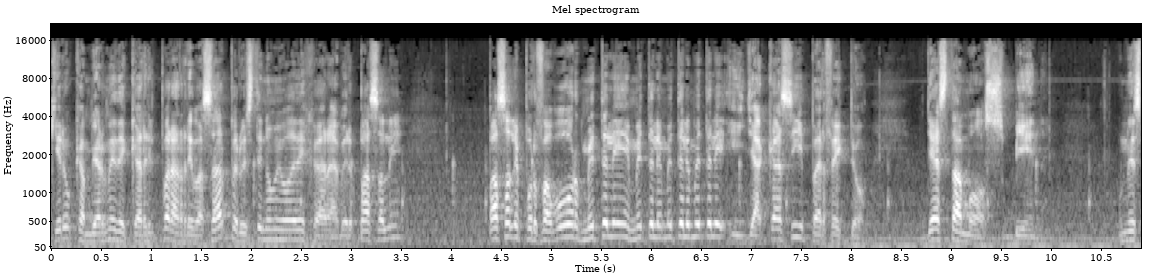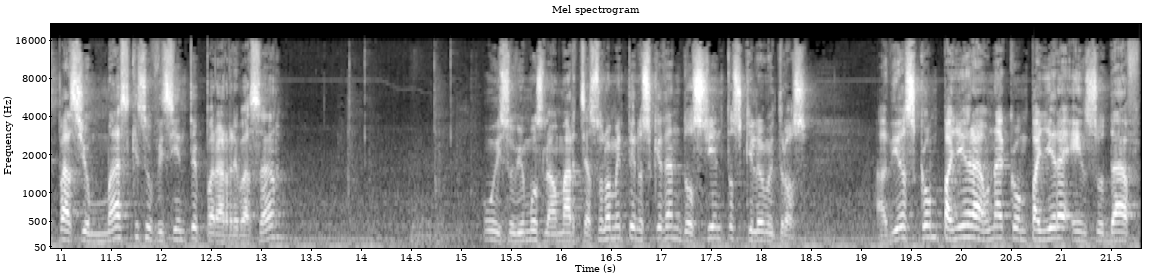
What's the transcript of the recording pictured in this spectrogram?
quiero cambiarme de carril para rebasar, pero este no me va a dejar. A ver, pásale. Pásale por favor, métele, métele, métele, métele Y ya casi, perfecto Ya estamos, bien Un espacio más que suficiente para rebasar Uy, subimos la marcha Solamente nos quedan 200 kilómetros Adiós compañera, una compañera en su DAF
